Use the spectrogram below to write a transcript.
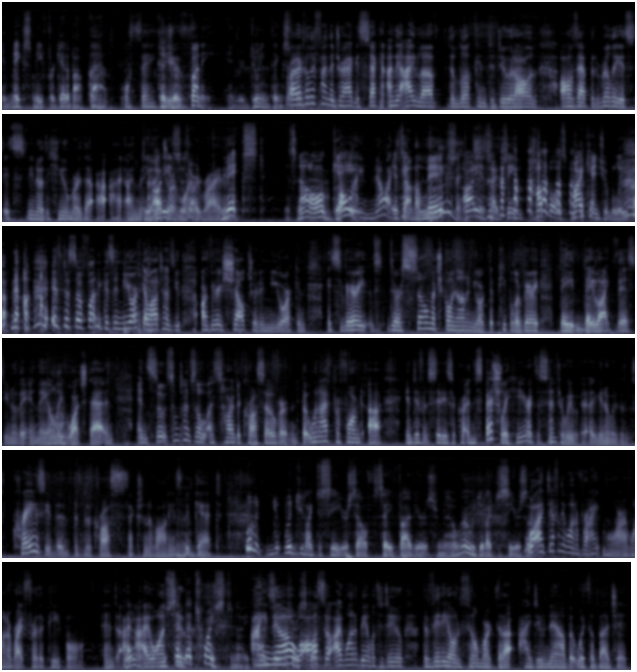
It makes me forget about that. Mm-hmm. Well, thank you. Because you're funny and you're doing things Right, I really find the drag is second. I mean, I love the look and to do it all and all of that, but really, it's it's you know the humor that I, I, I The enjoy audiences more are the writing. mixed It's not all gay. Oh, I know. I it's can't a believe mixed it. audience. I've seen couples. Why can't you believe it? no, it's just so funny because in New York, a lot of times you are very sheltered in New York, and it's very there's so much going on in New York that people are very they they like this, you know, they, and they only watch that, and and so sometimes it's hard to cross over. But when I've performed uh, in different cities, across, and especially here at the center, we uh, you know it's crazy the, the, the cross section of audience we get. What would you, would you like to see yourself, say, five years from now? Where would you like to see yourself? Well, I definitely want to write more. I want to write for the people, and Really? I, I want to. you said to. that twice tonight. I know. Also, I want to be able to do the video and film work that I, I do now, but with a budget.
